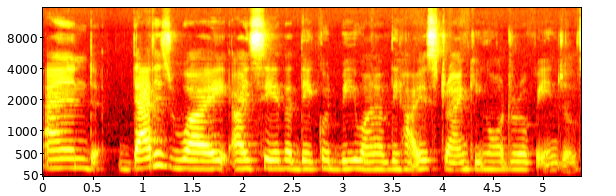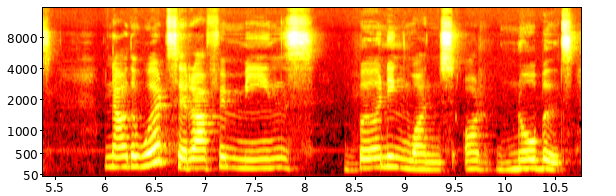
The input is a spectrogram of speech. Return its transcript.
And that is why I say that they could be one of the highest ranking order of angels. Now, the word seraphim means burning ones or nobles.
